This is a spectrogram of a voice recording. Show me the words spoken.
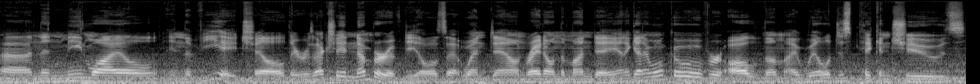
Uh, and then, meanwhile, in the VHL, there was actually a number of deals that went down right on the Monday. And again, I won't go over all of them. I will just pick and choose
